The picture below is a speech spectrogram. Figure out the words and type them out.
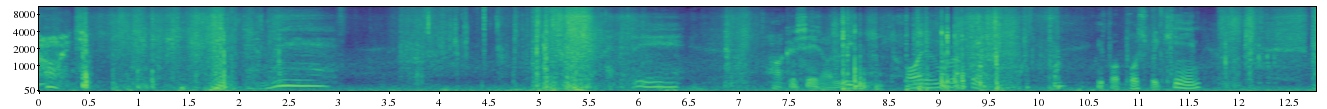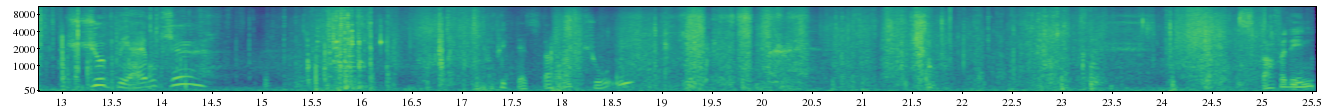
Right. Down there. That's there. Like I said, I leave it tighter than what I think. Possibly can. Should be able to. Pick that stuff up shortly. Stuff it in.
